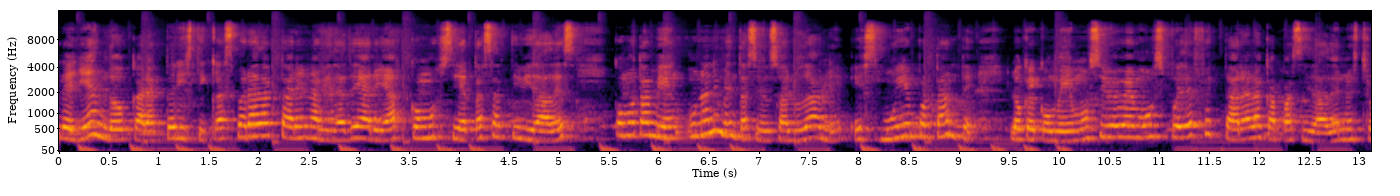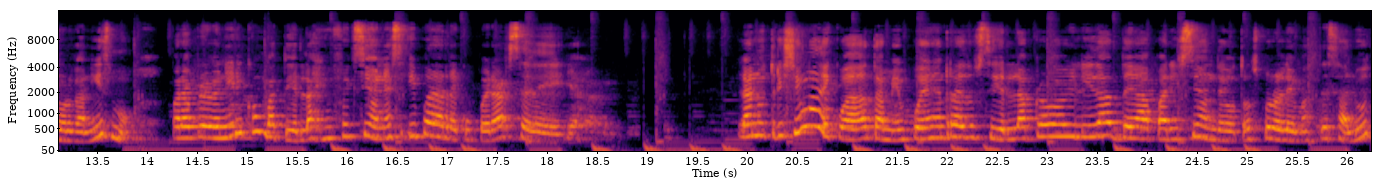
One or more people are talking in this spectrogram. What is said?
leyendo características para adaptar en la vida diaria como ciertas actividades, como también una alimentación saludable. Es muy importante. Lo que comemos y bebemos puede afectar a la capacidad de nuestro organismo para prevenir y combatir las infecciones y para recuperarse de ellas. La nutrición adecuada también puede reducir la probabilidad de aparición de otros problemas de salud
